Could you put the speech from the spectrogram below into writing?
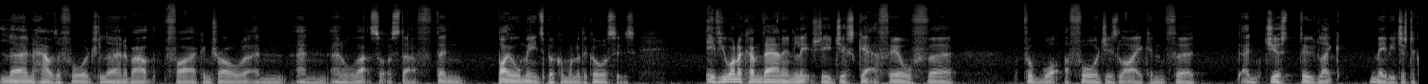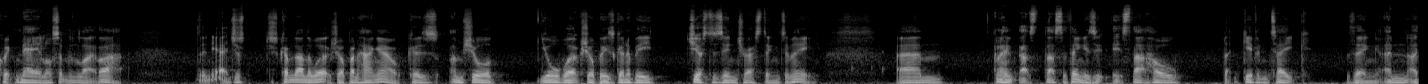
learn how to forge, learn about fire control and and and all that sort of stuff, then by all means book on one of the courses. If you want to come down and literally just get a feel for for what a forge is like and for and just do like maybe just a quick nail or something like that, then yeah, just just come down the workshop and hang out because I'm sure your workshop is going to be just as interesting to me. Um, and I think that's that's the thing is it, it's that whole that give and take thing. And I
